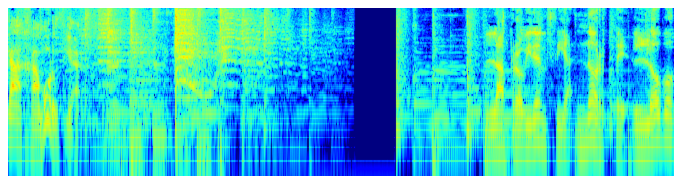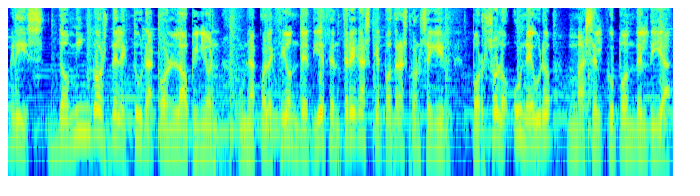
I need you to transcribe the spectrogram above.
Caja Murcia. La Providencia, Norte, Lobo Gris, Domingos de Lectura con la opinión, una colección de 10 entregas que podrás conseguir por solo un euro más el cupón del día.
